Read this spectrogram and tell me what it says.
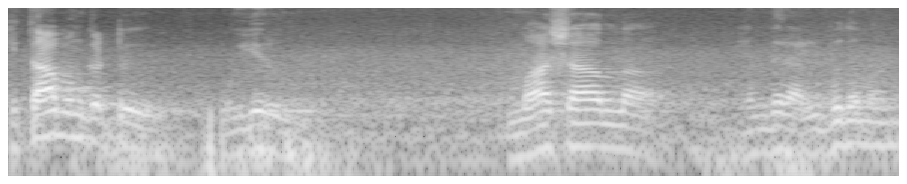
കിതാബും കെട്ട് ഉയരുന്നു. മാഷാല്ല എന്തൊരു അത്ഭുതമാണ്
